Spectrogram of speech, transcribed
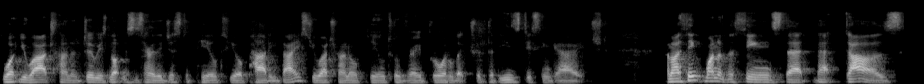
what you are trying to do is not necessarily just appeal to your party base, you are trying to appeal to a very broad electorate that is disengaged. And I think one of the things that that does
